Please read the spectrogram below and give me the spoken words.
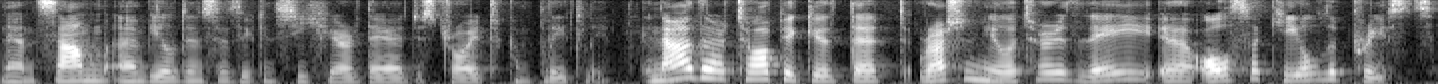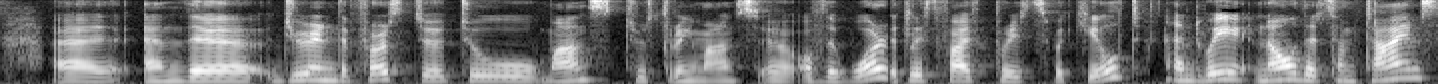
And some uh, buildings as you can see here they are destroyed completely. Another topic is that russian military they uh, also kill the priests uh, and the, during the first uh, two months to three months uh, of the war at least five priests were killed and we know that sometimes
